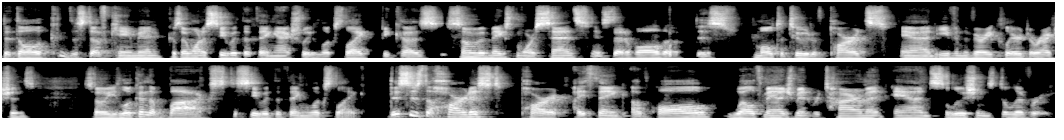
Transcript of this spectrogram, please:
that all the stuff came in because I want to see what the thing actually looks like because some of it makes more sense instead of all the this multitude of parts and even the very clear directions. So you look in the box to see what the thing looks like. This is the hardest part, I think, of all wealth management, retirement, and solutions delivery.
